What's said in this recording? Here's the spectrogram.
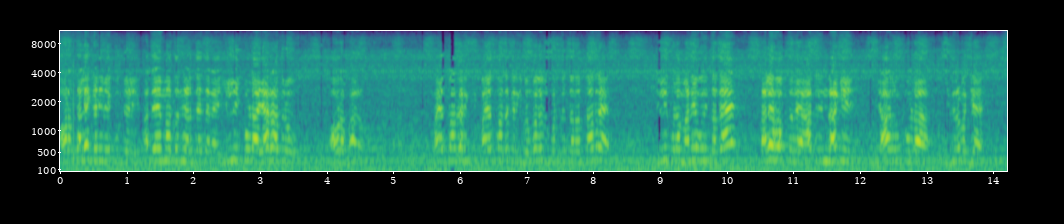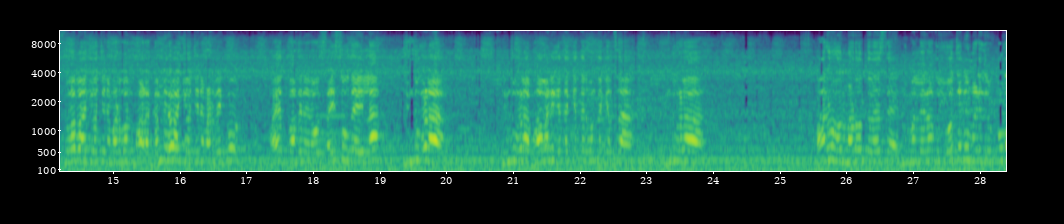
ಅವರ ತಲೆ ಕಡಿಬೇಕು ಅಂತೇಳಿ ಅದೇ ಮಾತನ್ನು ಹೇಳ್ತಾ ಇದ್ದೇನೆ. ಇಲ್ಲಿ ಕೂಡ ಯಾರಾದರೂ ಅವರ ಭಯೋತ್ಪಾದಕರಿಗೆ ಭಯೋತ್ಪಾದಕರಿಗೆ ಬೆಂಬಲ ಕೊಡ್ತಿದ್ದಾರೆ ಇಲ್ಲಿ ಕೂಡ ಮನೆ ಉರಿತದೆ, ತಲೆ ಹೋಗ್ತದೆ. ಆದ್ರಿಂದಾಗಿ ಯಾರು ಕೂಡ ಇದರ ಬಗ್ಗೆ ಸುಲಭವಾಗಿ ಯೋಚನೆ ಮಾಡಬಾರ್ದು, ಬಹಳ ಗಂಭೀರವಾಗಿ ಯೋಚನೆ ಮಾಡಬೇಕು. ಭಯೋತ್ಪಾದನೆ ನಾವು ಸಹಿಸುವುದೇ ಇಲ್ಲ. ಹಿಂದೂಗಳ ಹಿಂದೂಗಳ ಭಾವನೆಗೆ ಧಕ್ಕೆ ತರುವಂತ ಕೆಲಸ ಹಿಂದೂಗಳ ಮಾರಣವನ್ನು ಮಾಡುವಂಥ ವ್ಯವಸ್ಥೆ. ನಿಮ್ಮಲ್ಲಿ ಏನಾದರೂ ಯೋಚನೆ ಮಾಡಿದರೂ ಕೂಡ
